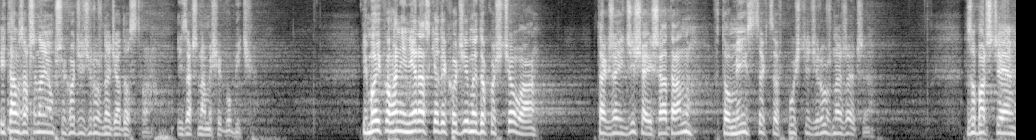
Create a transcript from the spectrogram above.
I tam zaczynają przychodzić różne dziadostwa i zaczynamy się gubić. I moi kochani, nieraz, kiedy chodzimy do kościoła, także i dzisiaj szatan w to miejsce chce wpuścić różne rzeczy. Zobaczcie,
